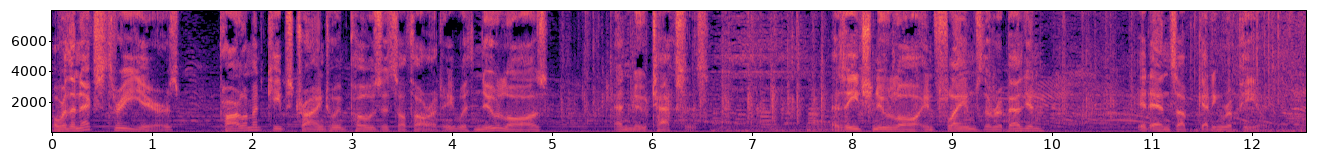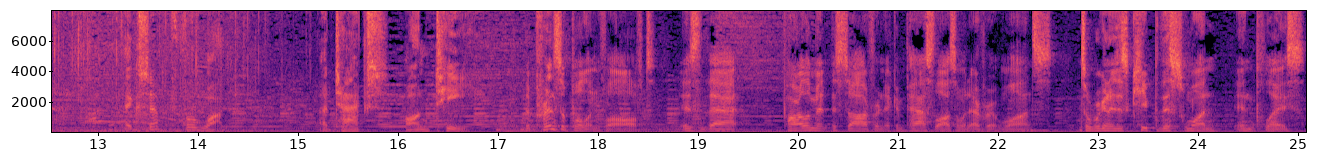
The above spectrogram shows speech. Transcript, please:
Over the next three years, Parliament keeps trying to impose its authority with new laws and new taxes. As each new law inflames the rebellion, it ends up getting repealed. Except for one, a tax on tea. The principle involved is that Parliament is sovereign, it can pass laws on whatever it wants. So we're going to just keep this one in place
